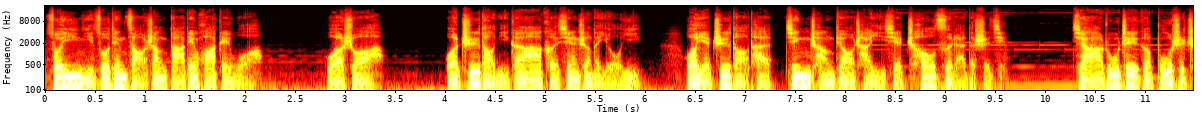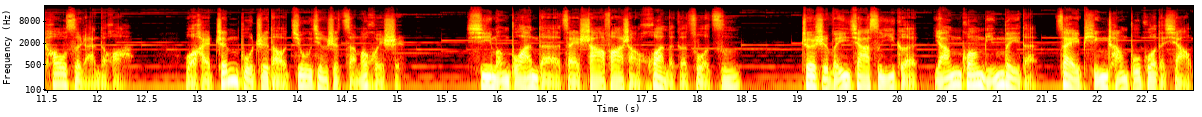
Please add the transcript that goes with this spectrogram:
所以你昨天早上打电话给我，我说，我知道你跟阿克先生的友谊。我也知道他经常调查一些超自然的事情。假如这个不是超自然的话，我还真不知道究竟是怎么回事。西蒙不安地在沙发上换了个坐姿。这是维加斯一个阳光明媚的、再平常不过的下午。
